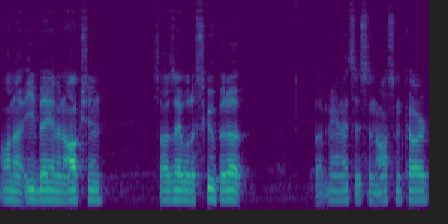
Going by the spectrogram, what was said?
on a eBay in an auction. So I was able to scoop it up. But man, that's just an awesome card.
